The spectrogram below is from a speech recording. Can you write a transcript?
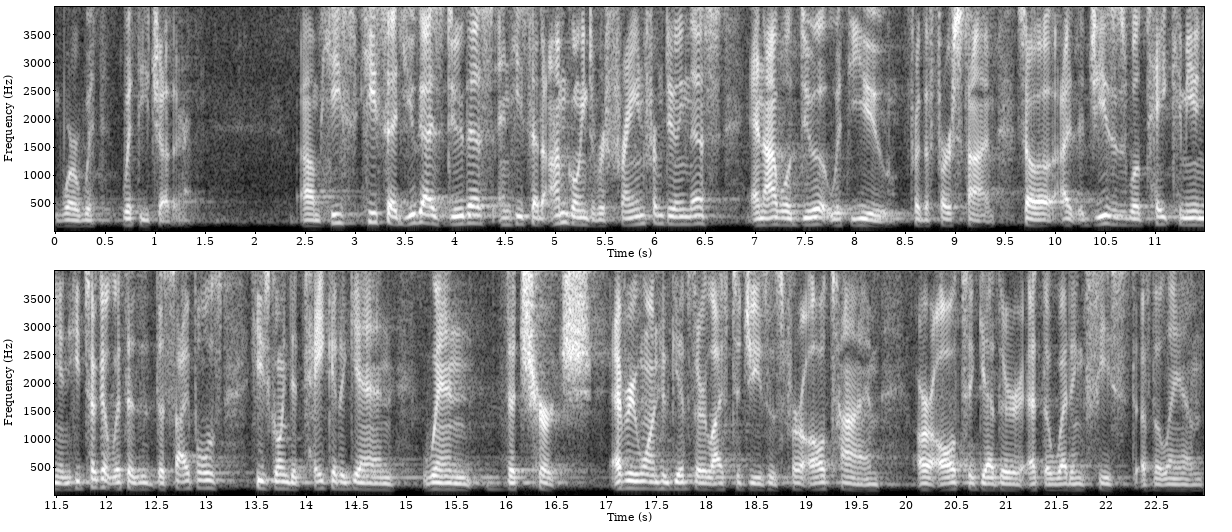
we're with, with each other. Um, he, he said, You guys do this. And he said, I'm going to refrain from doing this, and I will do it with you for the first time. So I, Jesus will take communion. He took it with his disciples. He's going to take it again when the church, everyone who gives their life to Jesus for all time, are all together at the wedding feast of the Lamb,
